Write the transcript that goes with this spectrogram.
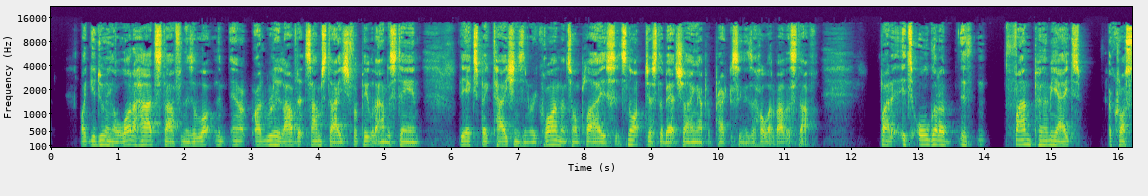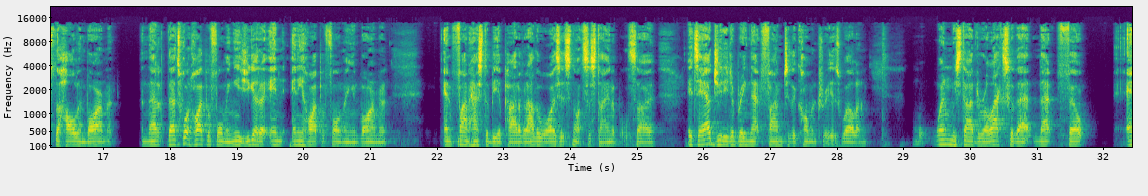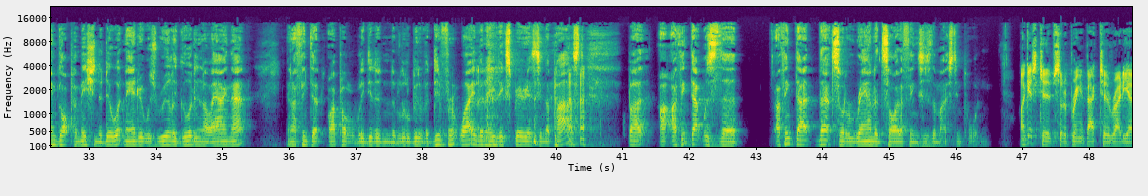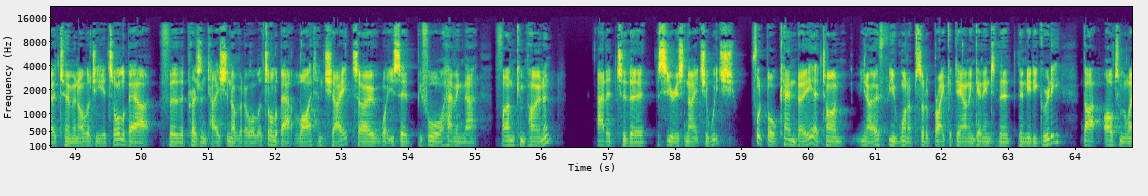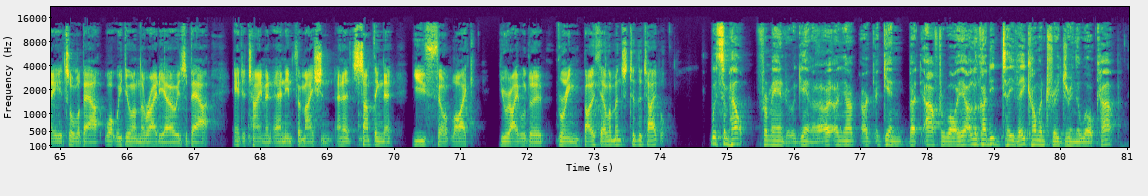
like you're doing a lot of hard stuff and there's a lot, and I'd really loved at some stage for people to understand the expectations and requirements on players. It's not just about showing up and practicing. There's a whole lot of other stuff, but it's all got to, fun permeates across the whole environment. And that, that's what high performing is. You go to any, any high performing environment and fun has to be a part of it. Otherwise it's not sustainable. So it's our duty to bring that fun to the commentary as well. And when we started to relax with that and that felt and got permission to do it and Andrew was really good in allowing that. And I think that I probably did it in a little bit of a different way than he'd experienced in the past. But I think that was the, I think that that sort of rounded side of things is the most important. I guess to sort of bring it back to radio terminology, it's all about for the presentation of it all. It's all about light and shade. So what you said before, having that fun component added to the serious nature, which football can be at time, you know, if you want to sort of break it down and get into the, the nitty gritty. But ultimately, it's all about what we do on the radio is about entertainment and information. And it's something that you felt like you were able to bring both elements to the table with some help from Andrew again. I, I, you know, I, again, but after a while, yeah. Look, I did TV commentary during the World Cup,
